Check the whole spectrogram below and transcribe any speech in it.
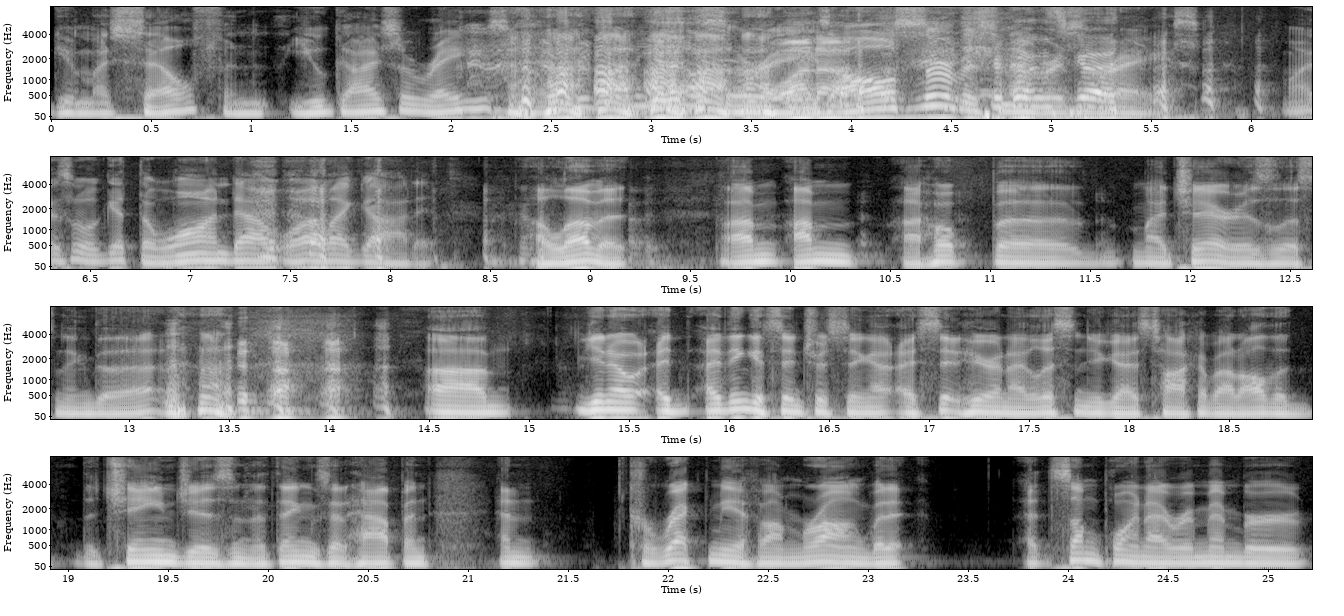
give myself and you guys a raise and everybody else a raise. All service members a raise. Might as well get the wand out while I got it. I love it. I'm. I'm. I hope uh, my chair is listening to that. um, you know, I, I, think it's interesting. I, I, sit here and I listen to you guys talk about all the, the changes and the things that happen. And correct me if I'm wrong, but it, at some point I remember,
